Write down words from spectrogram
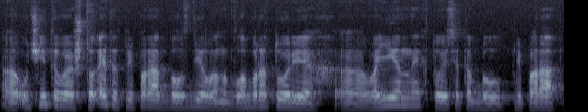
э, учитывая, что этот препарат был сделан в лабораториях военных, то есть это был препарат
